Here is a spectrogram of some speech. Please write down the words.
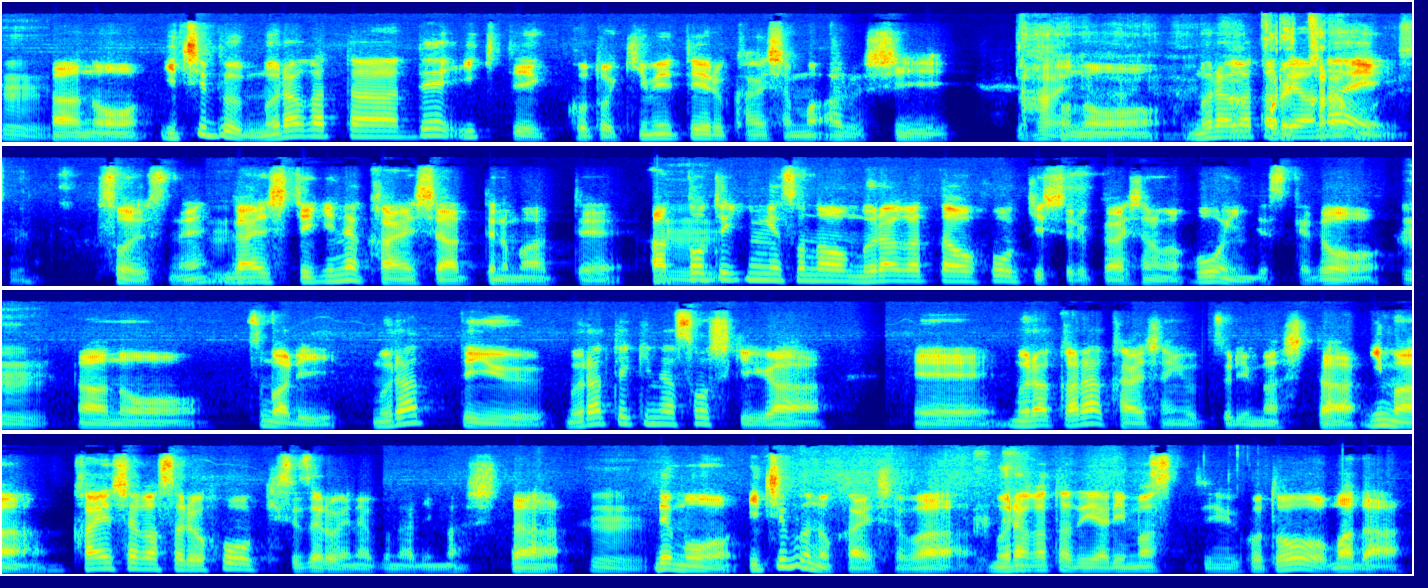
うん。あの一部村型で生きていくことを決めている会社もあるしはい。その村型ではないそうですね、うん。外資的な会社っていうのもあって圧倒的にその村型を放棄してる会社の方が多いんですけど、うん。あのつまり村っていう村的な組織が、えー村から会社に移りました。今会社がそれを放棄せざるを得なくなりました。うん。でも一部の会社は村型でやりますっていうことをまだ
